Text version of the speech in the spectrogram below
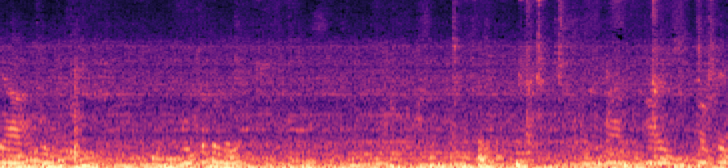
Yeah, okay.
